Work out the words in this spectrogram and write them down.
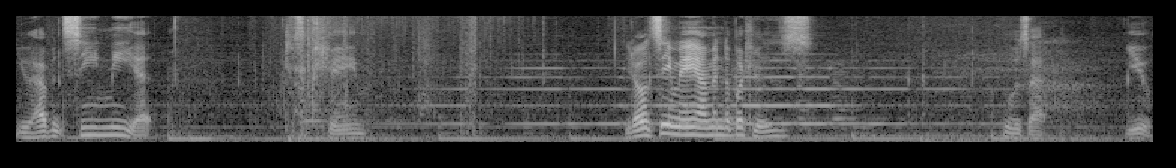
You haven't seen me yet. It's a shame. You don't see me, I'm in the bushes. Who was that? You.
